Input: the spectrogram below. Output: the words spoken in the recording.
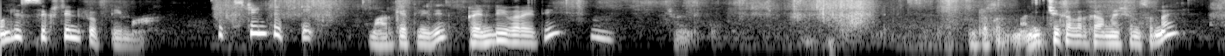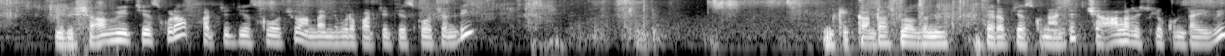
ఓన్లీ సిక్స్టీన్ ఫిఫ్టీ మా. Sixteen fifty. మార్కెట్లో ఇది ట్రెండీ వెరైటీ చూడండి. ఇంట్లో కూడా మంచి కలర్ కాంబినేషన్స్ ఉన్నాయి. మీరు షాప్ యూజ్ చేసి కూడా పర్చేజ్ చేసుకోవచ్చు ఆన్లైన్లో కూడా పర్చేజ్ చేసుకోవచ్చు అండి. మీకు కంట్రాస్ట్ బ్లౌజ్ అని తెరప్ చేసుకున్నా అంటే చాలా రిచ్ లుక్ ఉంటాయి ఇవి.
